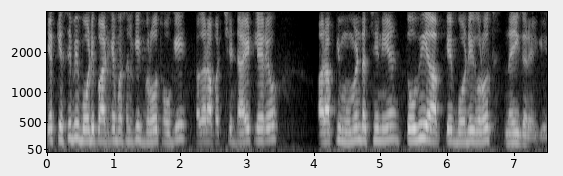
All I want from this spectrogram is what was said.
या किसी भी बॉडी पार्ट के मसल की ग्रोथ होगी। अगर आप अच्छी डाइट ले रहे हो और आपकी मूवमेंट अच्छी नहीं है तो भी आपके बॉडी ग्रोथ नहीं करेगी।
